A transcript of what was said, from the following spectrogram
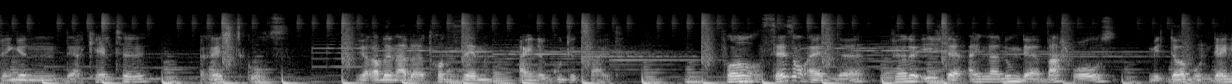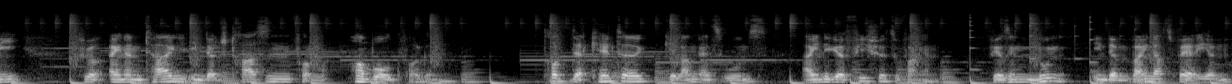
wegen der Kälte recht kurz. Wir haben aber trotzdem eine gute Zeit. Vor Saisonende werde ich der Einladung der Bachbros mit Dom und Danny für einen Tag in den Straßen von Hamburg folgen. Trotz der Kälte gelang es uns, einige Fische zu fangen. Wir sind nun in den Weihnachtsferien,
